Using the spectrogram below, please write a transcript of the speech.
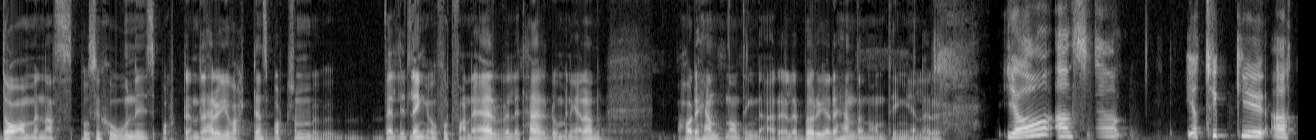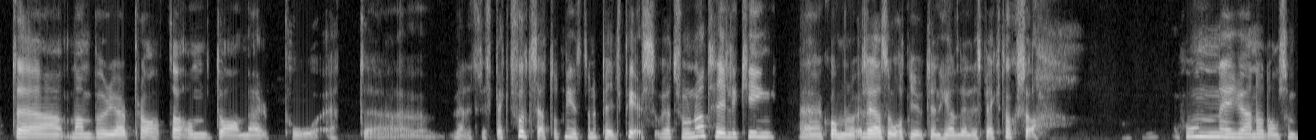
damernas position i sporten? Det här har ju varit en sport som väldigt länge och fortfarande är väldigt herrdominerad. Har det hänt någonting där eller börjar det hända någonting? Eller? Ja, alltså jag tycker ju att eh, man börjar prata om damer på ett eh, väldigt respektfullt sätt, åtminstone page Pierce. Och jag tror nog att Hailey King eh, kommer, eller alltså åtnjuter en hel del respekt också. Hon är ju en av dem som,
